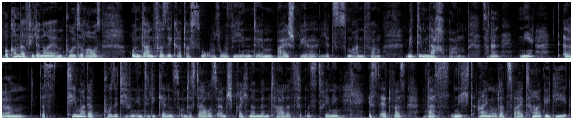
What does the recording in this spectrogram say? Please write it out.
bekommen da viele neue Impulse raus und dann versickert das so, so wie in dem Beispiel jetzt zum Anfang mit dem Nachbarn, sondern nee, ähm, das Thema der positiven Intelligenz und das daraus entsprechende mentale Fitnesstraining ist etwas, was nicht ein oder zwei Tage geht,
